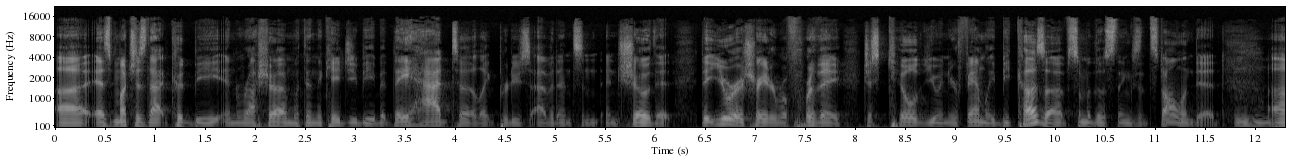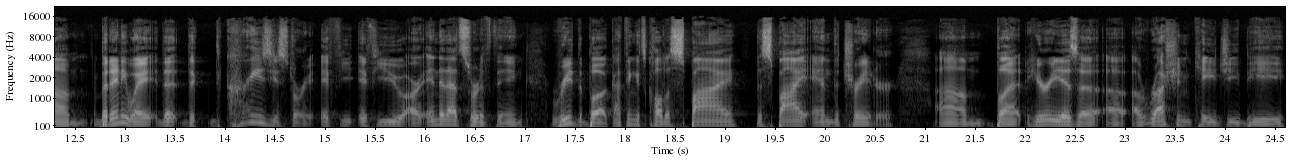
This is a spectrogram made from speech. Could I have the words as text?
uh, as much as that could be in Russia and within the KGB. But they had to like produce evidence and, and show that that you were a traitor before they just killed you and your family because of some of those things that Stalin did. Mm-hmm. Um, but anyway, the, the the craziest story. If you if you are into that sort of thing, read the book. I think it's called A Spy, The Spy and the Traitor. Um, but here he is, a a, a Russian KGB,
